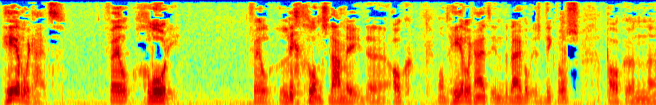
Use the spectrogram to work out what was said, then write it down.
heerlijkheid. Veel glorie. Veel lichtglans daarmee uh, ook. Want heerlijkheid in de Bijbel is dikwijls ook een, uh,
